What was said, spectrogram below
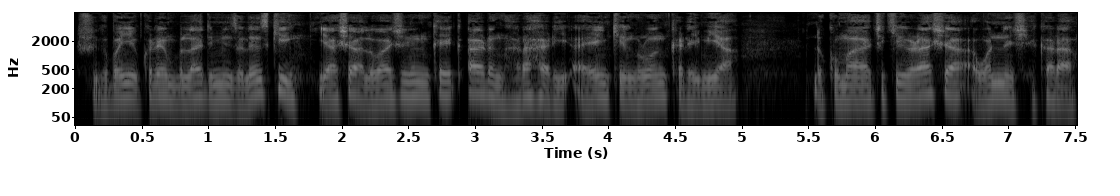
Shugaban Ukraine Vladimir Zelensky ya sha alwashin kai karin hare-hare a yankin ruwan Crimea da kuma cikin Rasha a wannan shekara.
